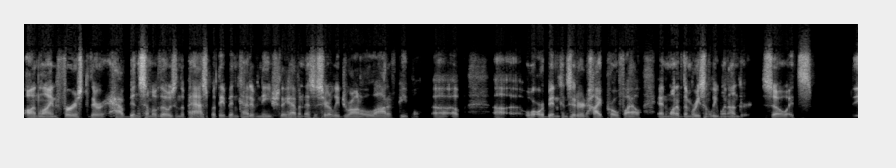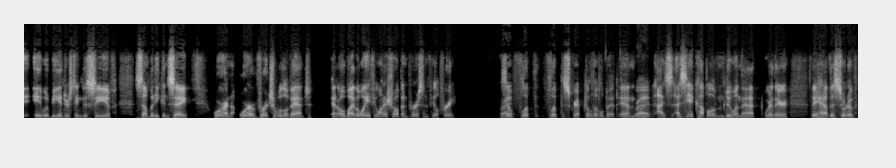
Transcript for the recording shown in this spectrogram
online first. There have been some of those in the past, but they've been kind of niche. They haven't necessarily drawn a lot of people. Uh, uh, or, or been considered high profile, and one of them recently went under. So it's it would be interesting to see if somebody can say we're an we're a virtual event, and oh by the way, if you want to show up in person, feel free. Right. So flip flip the script a little bit, and right. I, I see a couple of them doing that where they're they have this sort of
